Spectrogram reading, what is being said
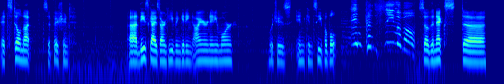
It's still not sufficient. Uh, these guys aren't even getting iron anymore, which is inconceivable. Inconceivable! So the next uh,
